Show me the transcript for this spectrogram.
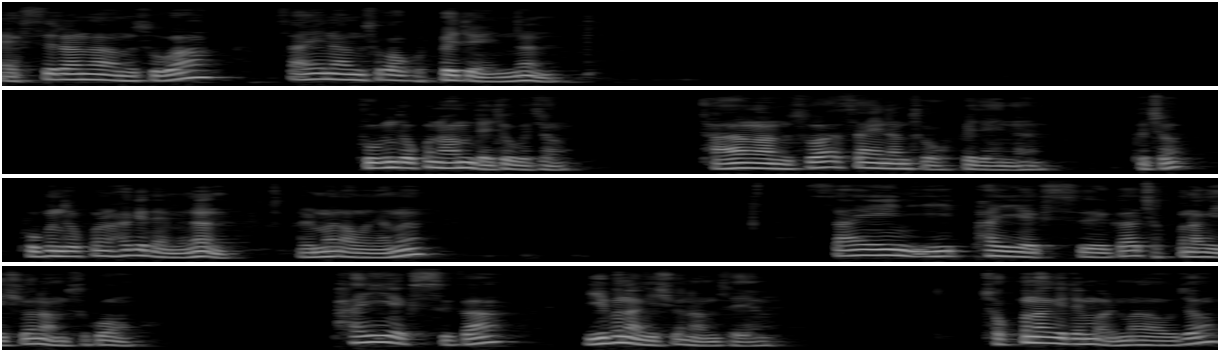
x라는 함수와 사인 함수가 곱해되어 있는 부분 조건을 하면 되죠. 그죠? 다항 함수와 사인 함수가 곱해되어 있는 그죠? 부분 조건을 하게 되면은 얼마 나오냐면 sin 2파이 x가 접근하기 쉬운 함수고 파이 x가 미분하기 쉬운 함수예요. 접근하게 되면 얼마 나오죠?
